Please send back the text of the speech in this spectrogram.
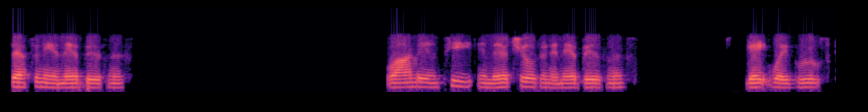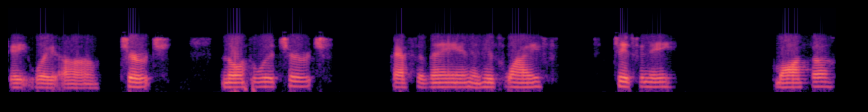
Stephanie and their business. Rhonda and Pete and their children and their business. Gateway Groups, Gateway uh, Church, Northwood Church, Pastor Van and his wife, Tiffany, Martha,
